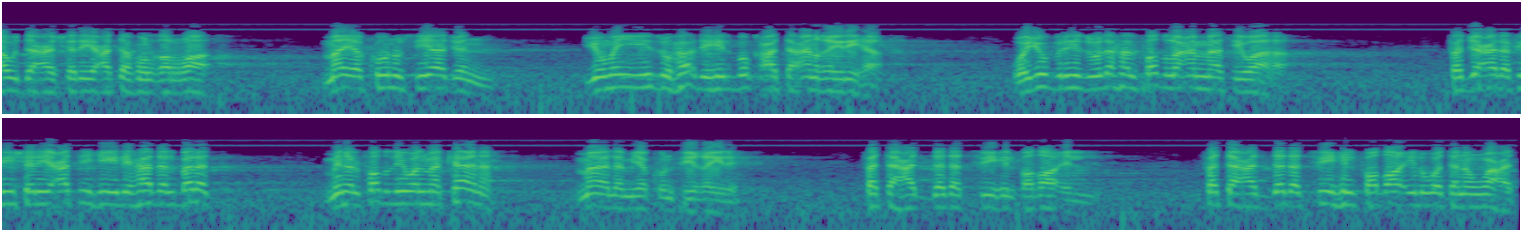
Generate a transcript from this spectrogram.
أودع شريعته الغراء. ما يكون سياجا يميز هذه البقعة عن غيرها ويبرز لها الفضل عما سواها. فجعل في شريعته لهذا البلد من الفضل فتعددت فيه الفضائل وتنوعت.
